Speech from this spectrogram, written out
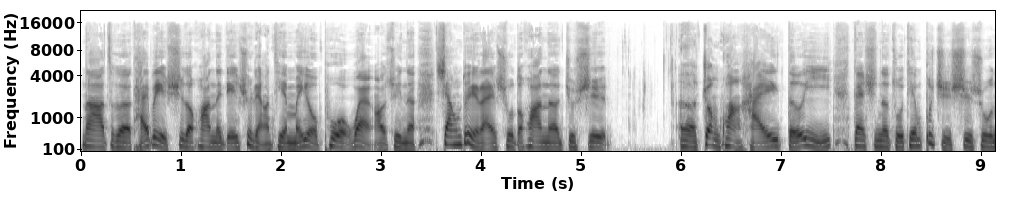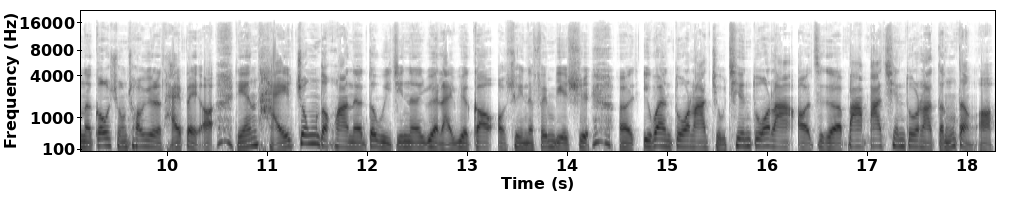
那这个台北市的话呢，连续两天没有破万啊，所以呢，相对来说的话呢，就是。呃，状况还得宜，但是呢，昨天不只是说呢，高雄超越了台北啊，连台中的话呢，都已经呢越来越高哦，所以呢，分别是呃一万多啦、九千多啦、哦这个八八千多啦等等啊，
